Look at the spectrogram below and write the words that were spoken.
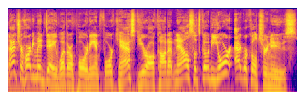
That's your Hardee Midday weather report and forecast. You're all caught up now, so let's go to your agriculture news.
